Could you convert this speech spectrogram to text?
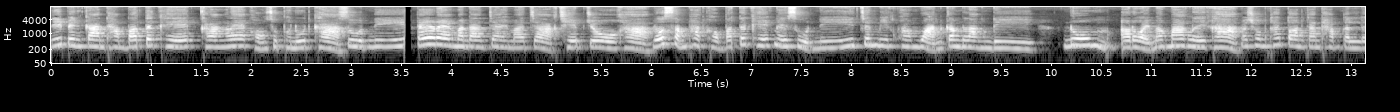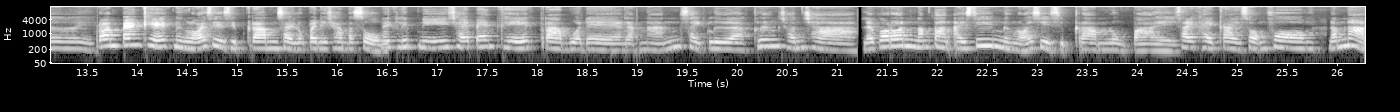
นี่เป็นการทำบัตเตอร์เค้กครั้งแรกของสุพนุชค่ะ สูตรนี้ได้แรงบันดาลใจมาจากเชฟโจค่ะรสสัมผัสของบัตเตอร์เค้กในสูตรนี้จะมีความหวานกำลังดี นุ่มอร่อยมาก ๆ เลยค่ะ มาชมขั้นตอนการทำกันเลย ร่อนแป้งเค้ก 140 กรัม ใส่ลงไปในชามผสม ในคลิปนี้ใช้แป้งเค้กตราบัวแดง จากนั้นใส่เกลือครึ่งช้อนชา แล้วก็ร่อนน้ำตาลไอซิ่ง 140 กรัมลงไป ใส่ไข่ไก่ 2 ฟอง น้ำหนัก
